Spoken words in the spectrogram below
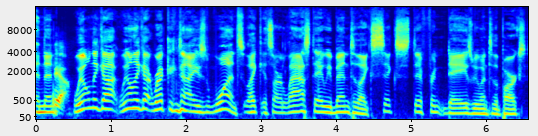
And then Yeah. we only got we only got recognized once. Like it's our last day. We've been to like six different days. We went to the parks.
